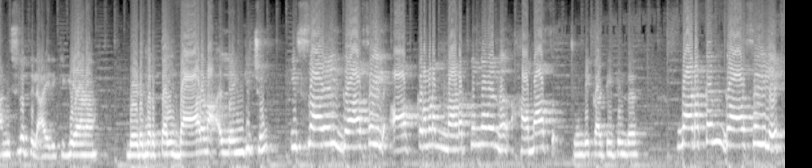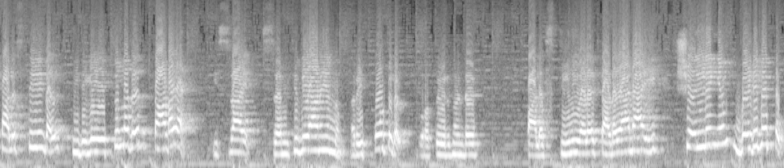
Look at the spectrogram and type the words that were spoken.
അനിശ്ചിതത്തിലായിരിക്കുകയാണ്. വെടിനിർത്തൽ ധാരണ ലംഘിച്ചും ഇസ്രായേൽ ഗാസയിൽ ആക്രമണം നടത്തുന്നുവെന്ന് ഹമാസ് ചൂണ്ടിക്കാട്ടിയിട്ടുണ്ട്. വടക്കൻ ഗാസയിലെ പലസ്തീനികൾ തിരികെ എത്തുന്നത് തടയാൻ ഇസ്രായേൽ ശ്രമിക്കുകയാണ് എന്നും റിപ്പോർട്ടുകൾ പുറത്തുവരുന്നുണ്ട് പലസ്തീനികളെ തടയാനായി ഷെല്ലിങ്ങും വെടിവെപ്പും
